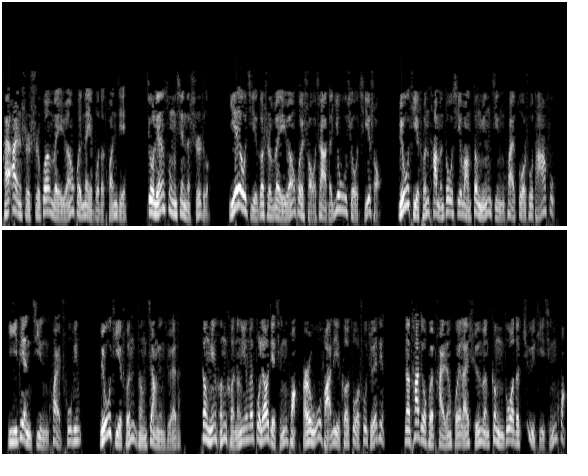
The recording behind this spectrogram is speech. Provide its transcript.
还暗示事关委员会内部的团结。就连送信的使者，也有几个是委员会手下的优秀骑手。刘体纯他们都希望邓明尽快做出答复，以便尽快出兵。刘体纯等将领觉得邓明很可能因为不了解情况而无法立刻做出决定，那他就会派人回来询问更多的具体情况。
